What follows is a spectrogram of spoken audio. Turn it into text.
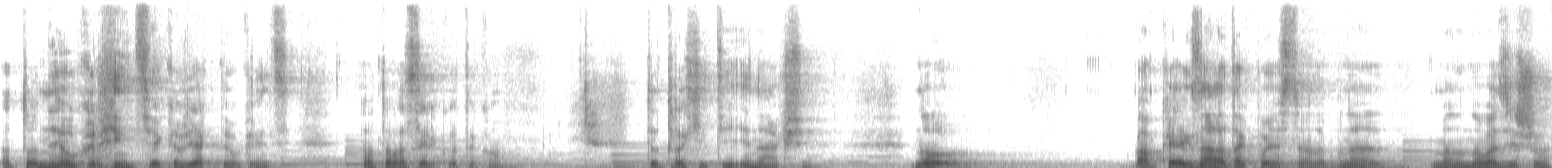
а то не українці. Я кажу, як ти українці? Ну, то Василько тако. То трохи ті інакші. Ну, бабка як знала, так пояснила. Вона мала на увазі, що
